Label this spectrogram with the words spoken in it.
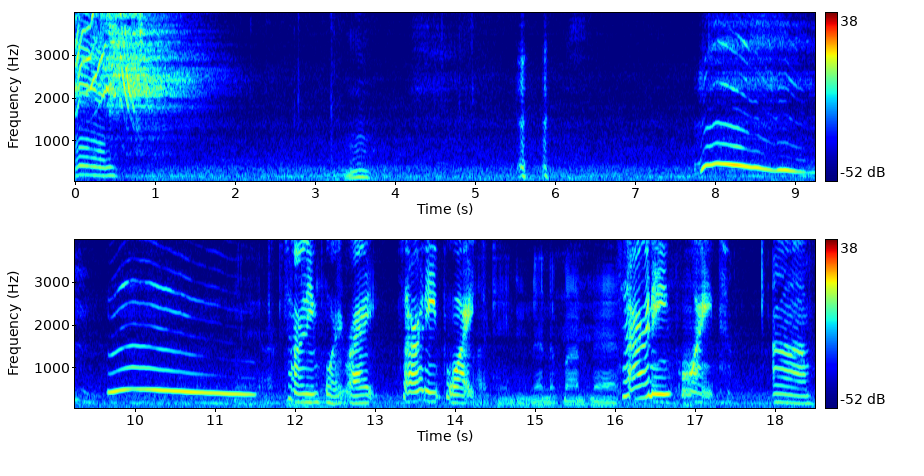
And Mm. turning point, right? Turning point. I can't do nothing about that. Turning point. Um,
